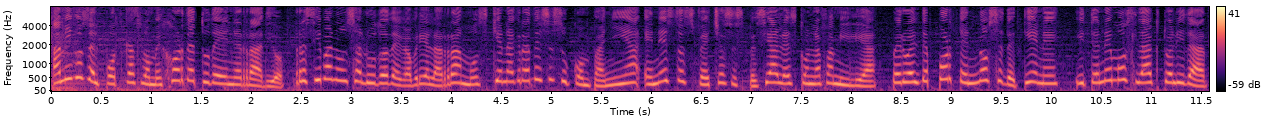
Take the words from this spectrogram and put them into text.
Amigos del podcast Lo mejor de tu DN Radio, reciban un saludo de Gabriela Ramos, quien agradece su compañía en estas fechas especiales con la familia. Pero el deporte no se detiene y tenemos la actualidad,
